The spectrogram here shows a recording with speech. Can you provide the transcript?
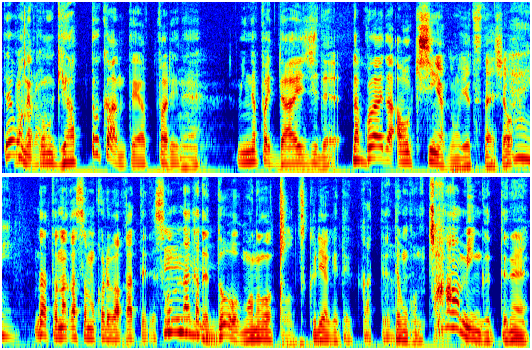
でもねだからこのギャップ感ってやっぱりねみんなやっぱり大事で、だこの間青木真也君も言ってたでしょ、はい。だ田中さんもこれ分かってて、その中でどう物事を作り上げていくかって、でもこのチャーミングってね、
